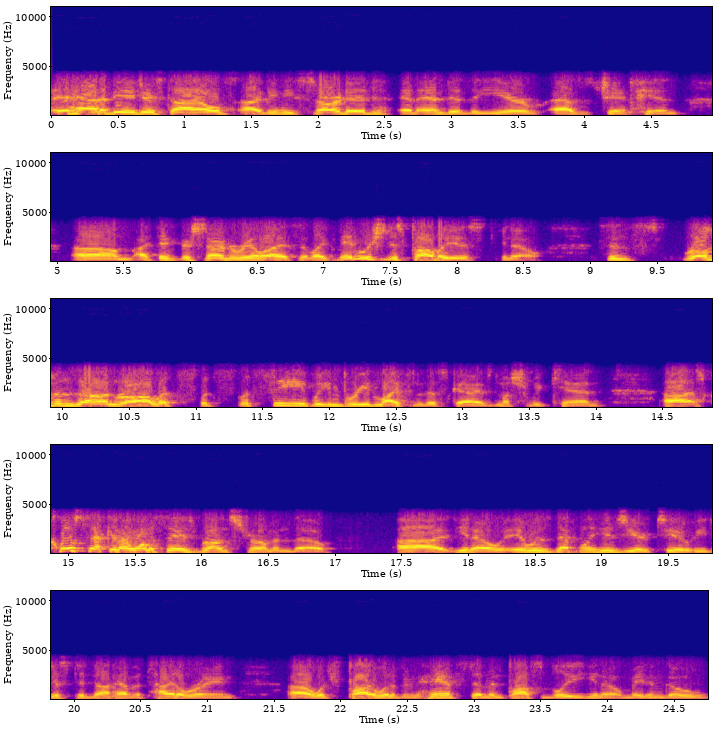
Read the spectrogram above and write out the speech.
It had to be AJ Styles. I mean, he started and ended the year as a champion. Um, I think they're starting to realize that, like, maybe we should just probably just, you know, since Roman's on Raw, let's let's let's see if we can breathe life into this guy as much as we can. Uh, close second, I want to say, is Braun Strowman, though. Uh, you know, it was definitely his year too. He just did not have a title reign, uh, which probably would have enhanced him and possibly, you know, made him go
